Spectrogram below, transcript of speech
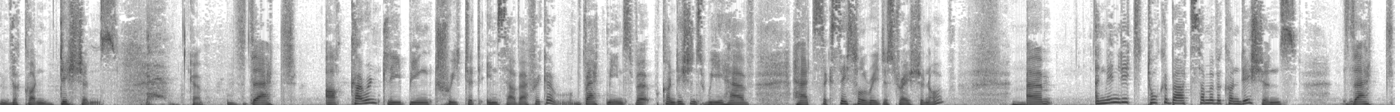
the conditions. Okay. That are currently being treated in South Africa. That means the conditions we have had successful registration of. Mm. Um, and then let's talk about some of the conditions that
